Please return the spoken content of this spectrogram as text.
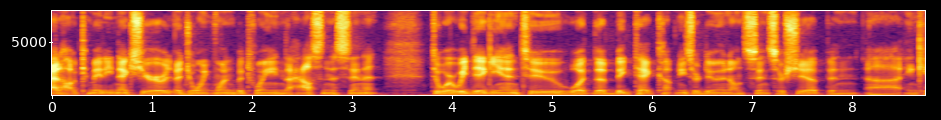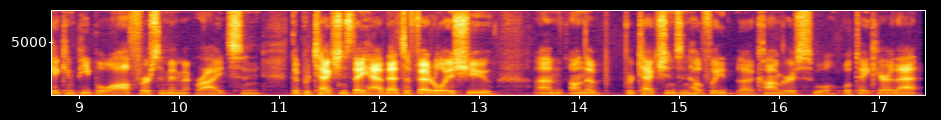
ad hoc committee next year, a joint one between the House and the Senate, to where we dig into what the big tech companies are doing on censorship and uh, and kicking people off First Amendment rights and the protections they have. That's a federal issue um, on the protections, and hopefully uh, Congress will will take care of that.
